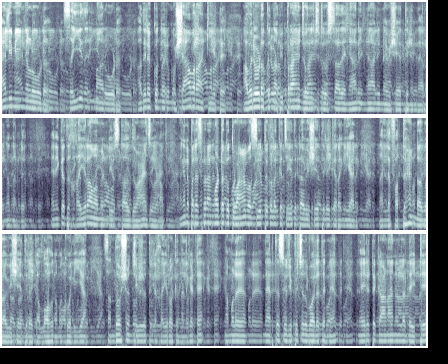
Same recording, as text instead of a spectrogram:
ആലിമീങ്ങളോട് സയ്യിദന്മാരോട് അതിലൊക്കെ ഒന്നൊരു മുഷാവറാക്കിയിട്ട് അവരോടൊക്കെ ഒന്ന് അഭിപ്രായം ചോദിച്ചിട്ട് ഉസ്താദെ ഞാൻ ഇന്നാലിന്ന വിഷയത്തിൽ ഇന്ന് ഇറങ്ങുന്നുണ്ട്. എനിക്കത് ഹൈറാവാൻ വേണ്ടി ഉസ്താദ് ദ്വാ ചെയ്യണം. അങ്ങനെ പരസ്പരം അങ്ങോട്ടൊക്കെ ദ്വാ വസീത്തുകളൊക്കെ ചെയ്തിട്ട് ആ വിഷയത്തിലേക്ക് ഇറങ്ങിയാൽ നല്ല ഫത്തഹ ഉണ്ടാകും ആ വിഷയത്തിലേക്ക്. അള്ളാഹു നമുക്ക് വലിയ സന്തോഷവും ജീവിതത്തിൽ ഹൈറൊക്കെ നൽകട്ടെ. നമ്മൾ നേരത്തെ സൂചിപ്പിച്ചതുപോലെ തന്നെ നേരിട്ട് കാണാനുള്ള ഡേറ്റ്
